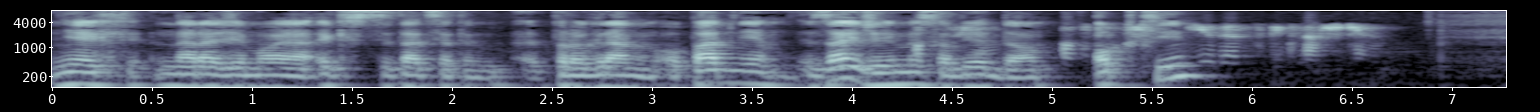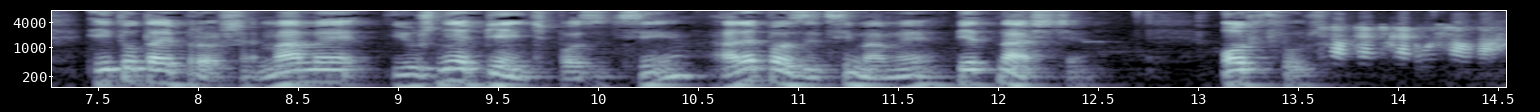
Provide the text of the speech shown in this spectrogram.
Niech na razie moja ekscytacja tym programem opadnie. Zajrzyjmy sobie do opcji. 1 z 15. I tutaj proszę, mamy już nie 5 pozycji, ale pozycji mamy 15. Odtwórz. Notatka głosowa.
